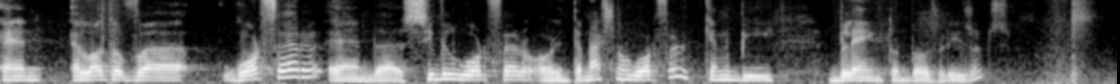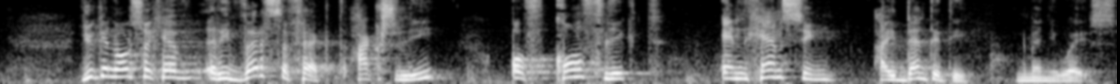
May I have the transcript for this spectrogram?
And a lot of uh, warfare and uh, civil warfare or international warfare can be blamed on those reasons you can also have a reverse effect, actually, of conflict enhancing identity in many ways.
